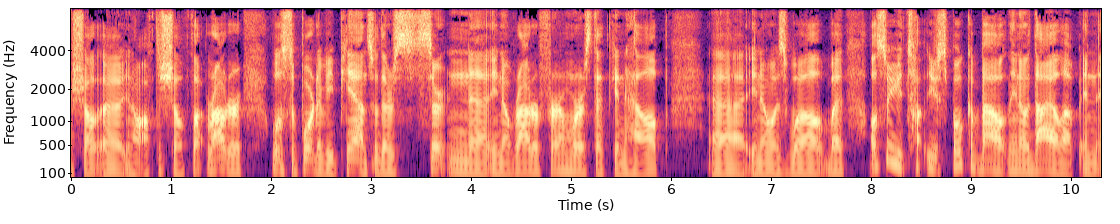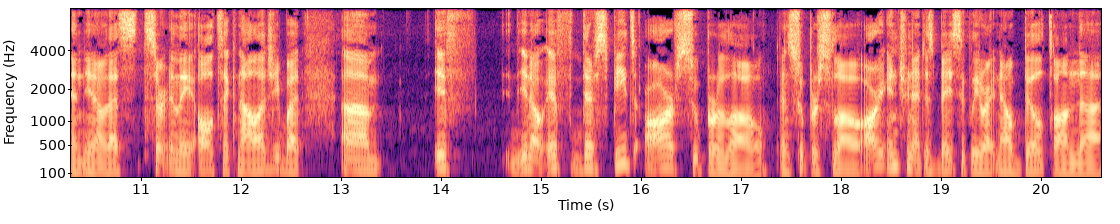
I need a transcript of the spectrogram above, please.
sh- you know off the shelf router will support a VPN. So there's certain you know router firmwares that can help uh, you know, as well. But also you, t- you spoke about, you know, dial up and, and, you know, that's certainly all technology. But, um, if, you know, if their speeds are super low and super slow, our internet is basically right now built on, uh,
